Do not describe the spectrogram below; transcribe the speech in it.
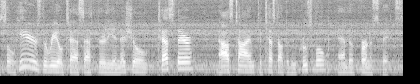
So here's the real test after the initial test there. Now it's time to test out the new crucible and the furnace fix.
